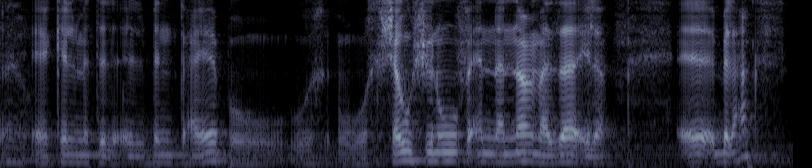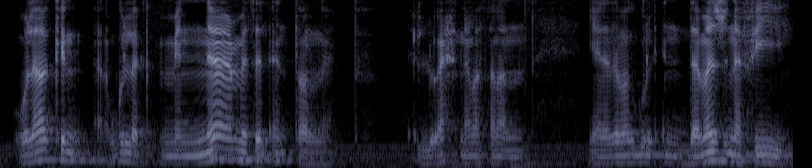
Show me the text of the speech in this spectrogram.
أيوة. آه، كلمة ال- البنت عيب وخشوشنوا فإن النعمة زائلة. آه، بالعكس. ولكن أنا بقول لك من نعمة الإنترنت اللي إحنا مثلا يعني زي ما تقول اندمجنا فيه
